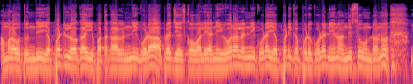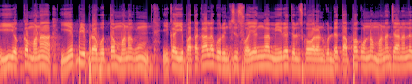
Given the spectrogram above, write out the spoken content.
అమలవుతుంది. ఎప్పటిలోగా ఈ పథకాలన్నీ కూడా అప్లై చేసుకోవాలి అనే వివరాలన్నీ కూడా ఎప్పటికప్పుడు కూడా నేను అందిస్తూ ఉంటాను. ఈ యొక్క మన ఏపీ ప్రభుత్వం మనకు ఇక ఈ పథకాల గురించి స్వయంగా మీరే తెలుసుకోవాలనుకుంటే తప్పకుండా మన ఛానల్ని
